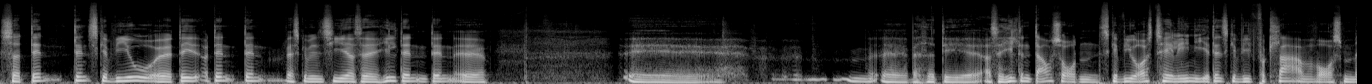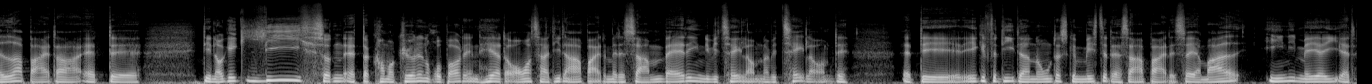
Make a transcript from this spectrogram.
Så den, den skal vi jo, øh, det, og den, den, hvad skal vi sige, altså hele den, den øh, øh, øh, hvad hedder det, altså hele den dagsorden skal vi jo også tale ind i, og den skal vi forklare vores medarbejdere, at øh, det er nok ikke lige sådan, at der kommer kørende en robot ind her, der overtager dit arbejde med det samme. Hvad er det egentlig, vi taler om, når vi taler om det? At det er ikke fordi, der er nogen, der skal miste deres arbejde, så jeg er meget enig med jer i, at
